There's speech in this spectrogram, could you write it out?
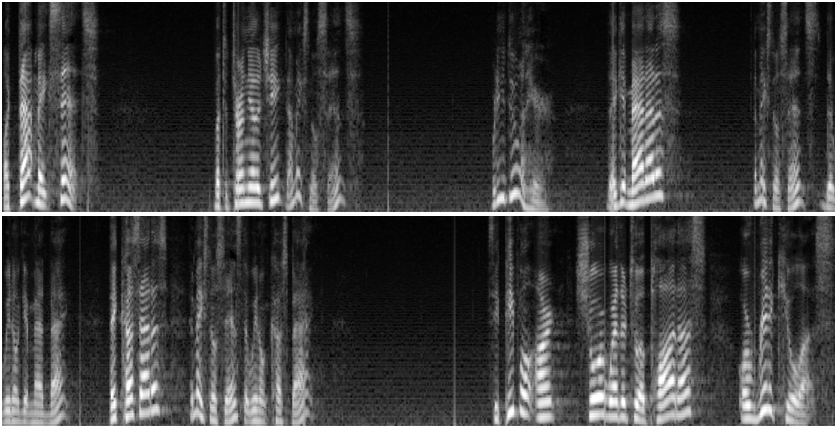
Like, that makes sense. But to turn the other cheek, that makes no sense. What are you doing here? They get mad at us? That makes no sense that we don't get mad back. They cuss at us? It makes no sense that we don't cuss back. See, people aren't sure whether to applaud us or ridicule us,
